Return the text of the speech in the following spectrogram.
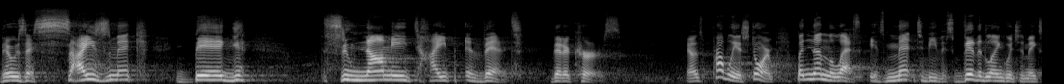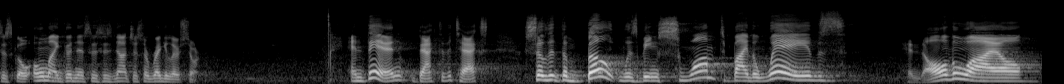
There was a seismic, big, tsunami type event that occurs. Now, it's probably a storm, but nonetheless, it's meant to be this vivid language that makes us go, oh my goodness, this is not just a regular storm. And then, back to the text, so that the boat was being swamped by the waves, and all the while,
